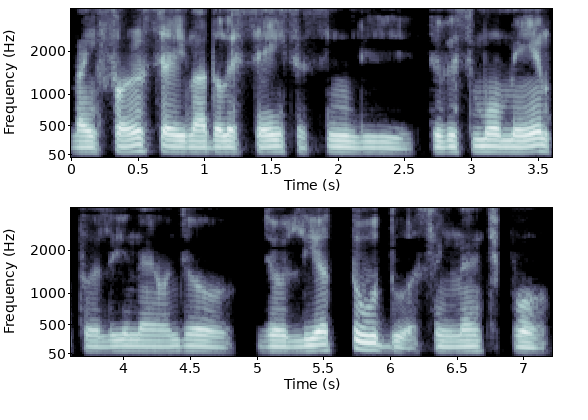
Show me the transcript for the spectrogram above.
Na infância e na adolescência, assim, teve esse momento ali, né, onde eu, onde eu lia tudo, assim, né, tipo,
